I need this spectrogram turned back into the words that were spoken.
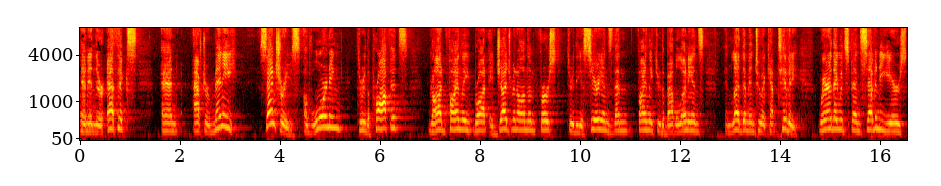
and in their ethics. And after many centuries of warning through the prophets, God finally brought a judgment on them, first through the Assyrians, then finally through the Babylonians and led them into a captivity where they would spend 70 years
